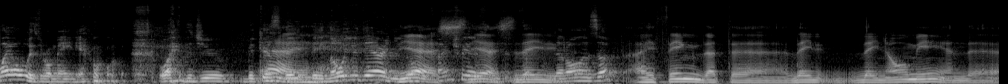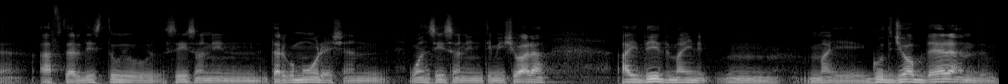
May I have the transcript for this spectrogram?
why always Romania? why did you? Because yeah. they, they know you there and you yes, know the country. Yes. They. That all is up. I think that they they know me and after these two seasons in Târgu Mureș and one season in Timișoara, I did my mm, my good job there, and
